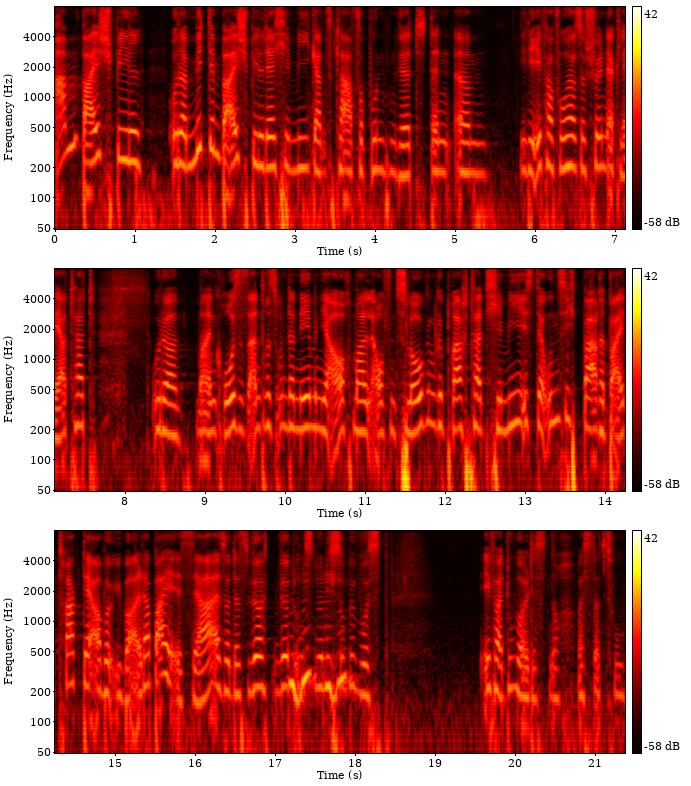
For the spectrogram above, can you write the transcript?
am Beispiel oder mit dem Beispiel der Chemie ganz klar verbunden wird. Denn ähm, wie die Eva vorher so schön erklärt hat, oder mal ein großes anderes Unternehmen ja auch mal auf den Slogan gebracht hat, Chemie ist der unsichtbare Beitrag, der aber überall dabei ist. Ja, also das wird, wird mhm, uns nur nicht so mhm. bewusst. Eva, du wolltest noch was dazu.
